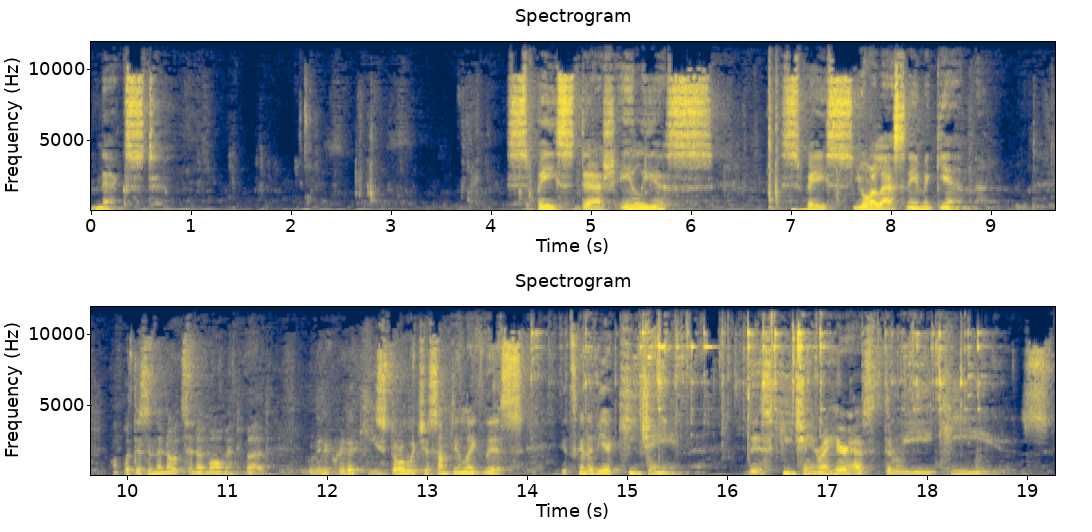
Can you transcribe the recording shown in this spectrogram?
Next. Space dash alias space your last name again. I'll put this in the notes in a moment, but we're going to create a key store which is something like this. It's going to be a keychain. This keychain right here has three keys.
